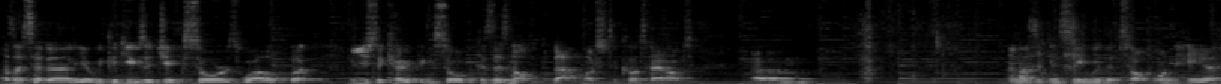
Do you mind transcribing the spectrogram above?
As I said earlier, we could use a jigsaw as well, but I used a coping saw because there's not that much to cut out. Um, and as you can see with the top one here,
